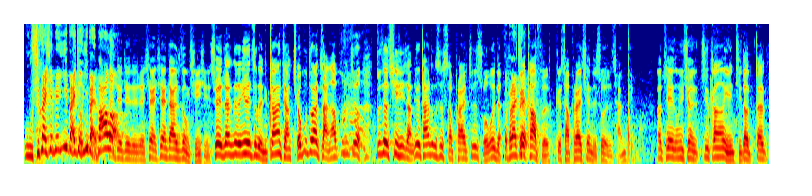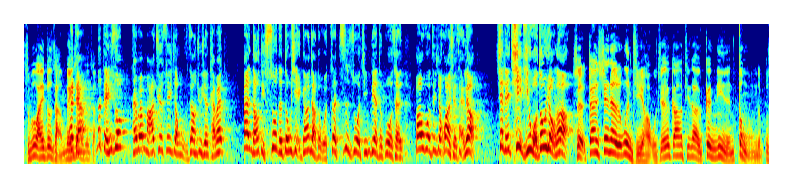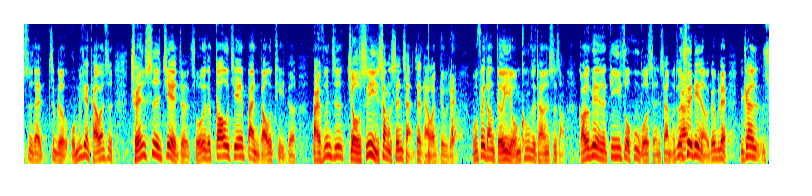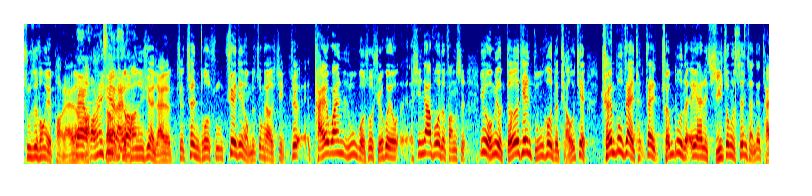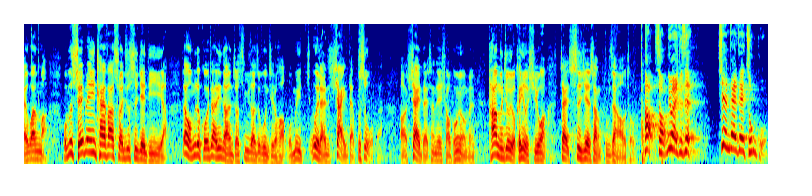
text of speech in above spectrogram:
五十块现在变一百九、一百八了。对对对对，现在现在大概是这种情形。所以在这个，因为这个你刚刚讲全部都要涨啊，不是只有不是这气体涨，因为它这个是 supply，就是所谓的 backup 跟 supply chain 的所有的产品嘛。那这些东西现在其实刚刚已经提到，但什么玩意都涨，每样都涨。那等于说，台湾麻雀虽小，五脏俱全。台湾半导体所有的东西，你刚刚讲的，我在制作晶片的过程，包括这些化学材料。现在连气体我都有了，是，但是现在的问题哈，我觉得刚刚听到更令人动容的，不是在这个，我们现在台湾是全世界的所谓的高阶半导体的百分之九十以上的生产在台湾，对不对？我们非常得意，我们控制台湾市场，搞得变成第一座护国神山嘛，这是确定了，对不对？你看苏之峰也跑来了，对，黄仁勋也来了，黄仁勋也来了，就衬托出确定了我们的重要性。就台湾如果说学会新加坡的方式，因为我们有得天独厚的条件，全部在在全部的 AI 的集中的生产在台湾嘛，我们随便一开发出来就世界第一啊。那我们的国家领导人只要注意到这个问题的话，我们未来的下一代不是我们。啊，下一代像这些小朋友们，他们就有很有希望在世界上独占鳌头。好，走。另外就是，现在在中国，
